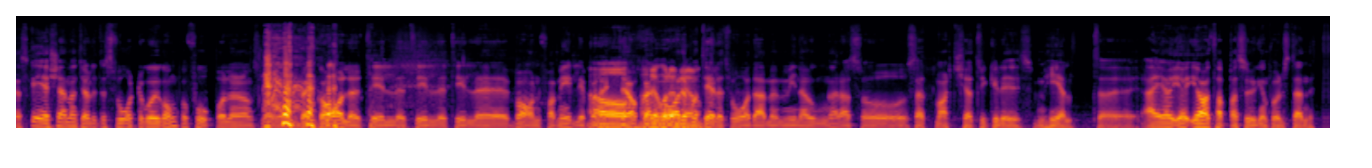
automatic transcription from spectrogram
Jag ska erkänna att jag har lite svårt att gå igång på fotboll när de slänger bengaler till, till, till eh, barnfamiljer på Ja, läktaren. Jag ja, har själv jag varit på Tele2 där med mina ungar alltså, och sett match. Jag tycker det är som helt... nej, jag, jag, jag har tappat sugen fullständigt.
